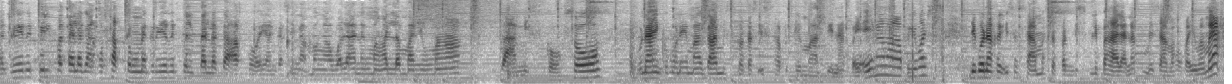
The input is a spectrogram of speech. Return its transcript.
Nagre-refill pa talaga ako. Saktong nagre-refill talaga ako. Ayan, kasi nga mga wala nang mga laman yung mga gamit ko. So, unahin ko muna yung mga gamit ko tapos isasabit ko yung mga tinapay. Ayun na mga viewers. Hindi ko na kayo isasama sa pag-display. Bahala na kung may sama ko kayo mamaya.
